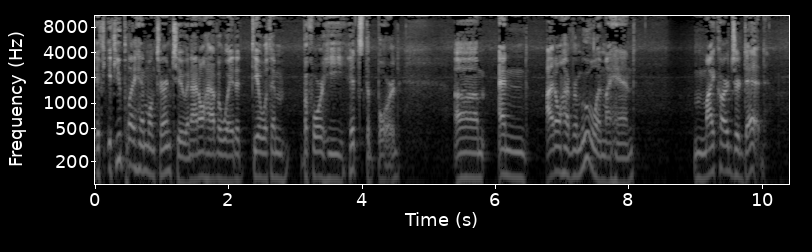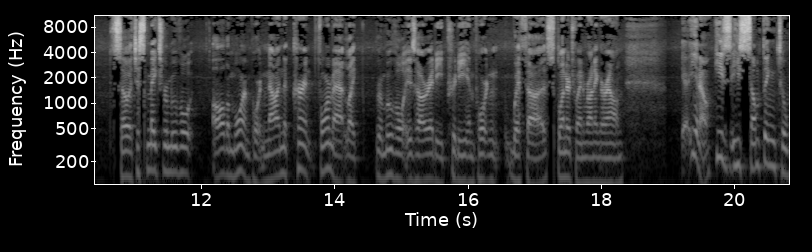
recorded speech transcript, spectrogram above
if if you play him on turn two and I don't have a way to deal with him before he hits the board, um, and I don't have removal in my hand, my cards are dead. So it just makes removal all the more important. Now in the current format, like removal is already pretty important with uh, Splinter Twin running around. You know, he's he's something to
